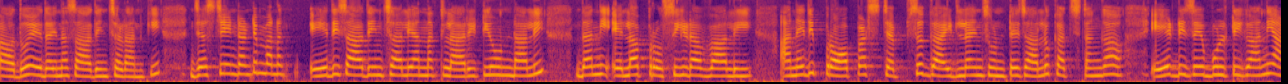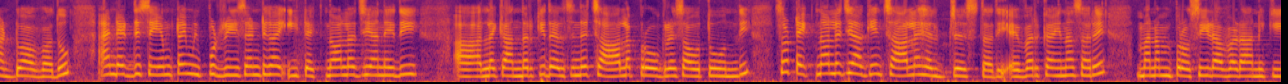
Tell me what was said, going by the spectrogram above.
కాదు ఏదైనా సాధించడానికి. జస్ట్ ఏంటంటే మనకు ఏది సాధించాలి అన్న క్లారిటీ ఉండాలి దాన్ని ఎలా ప్రొసీడ్ అవ్వాలి అనేది ప్రాపర్ స్టెప్స్ గైడ్ లైన్స్ ఉంటే చాలు ఖచ్చితంగా ఏ డిజేబిలిటీ కానీ అడ్డు అవ్వదు. And at the same time ఇప్పుడు రీసెంట్గా ఈ టెక్నాలజీ అనేది లైక్ అందరికీ తెలిసిందే చాలా ప్రోగ్రెస్ అవుతూ ఉంది. సో టెక్నాలజీ అగైన్ చాలా హెల్ప్ చేస్తుంది. ఎవరికైనా సరే మనం ప్రొసీడ్ అవ్వడానికి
